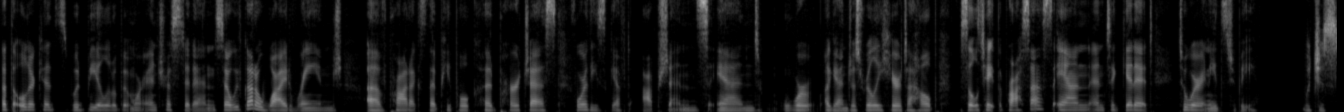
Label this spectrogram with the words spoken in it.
that the older kids would be a little bit more interested in. So we've got a wide range of products that people could purchase for these gift options, and we're again just really here to help facilitate the process and and to get it to where it needs to be which is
